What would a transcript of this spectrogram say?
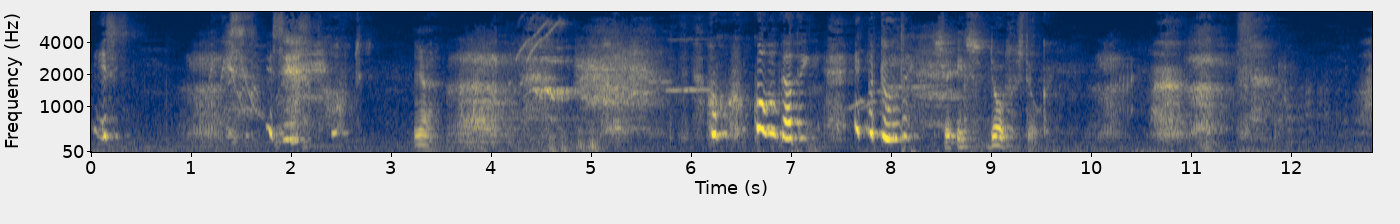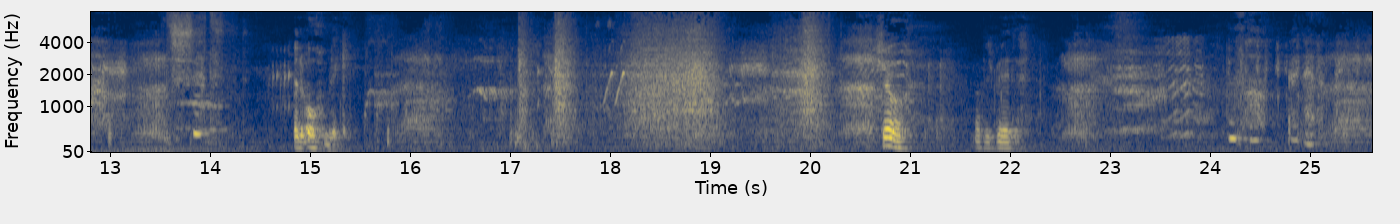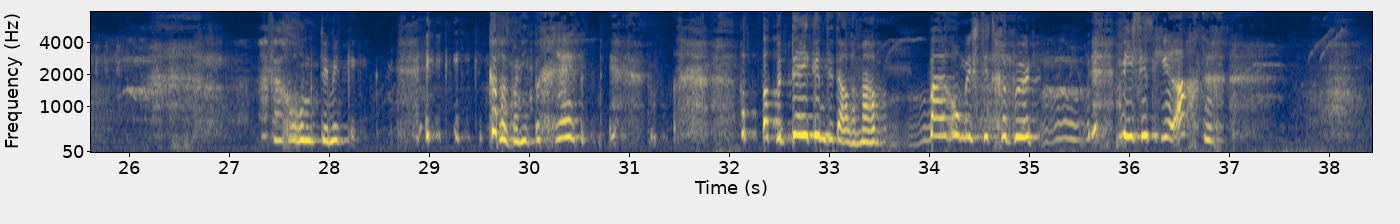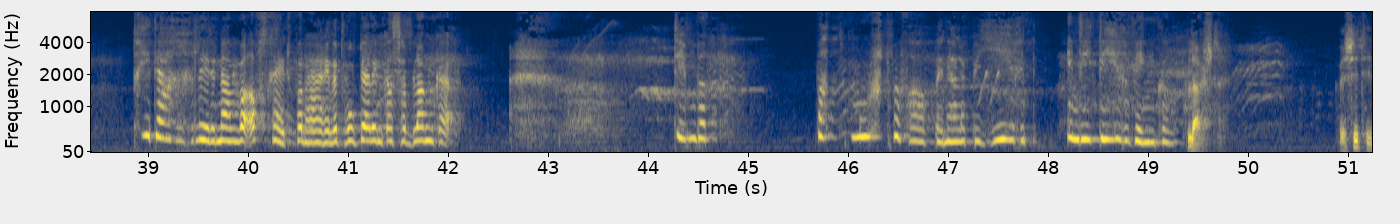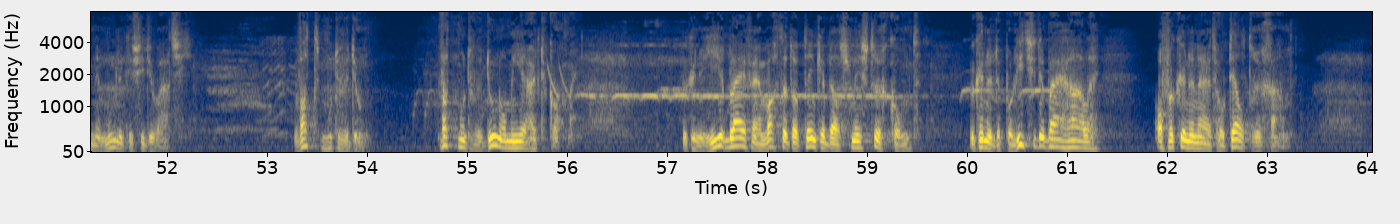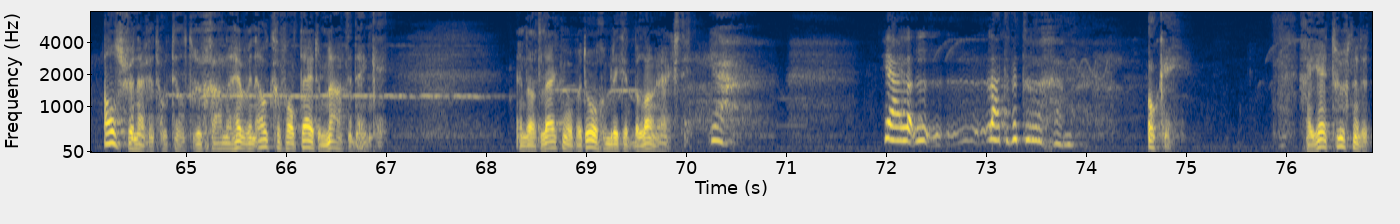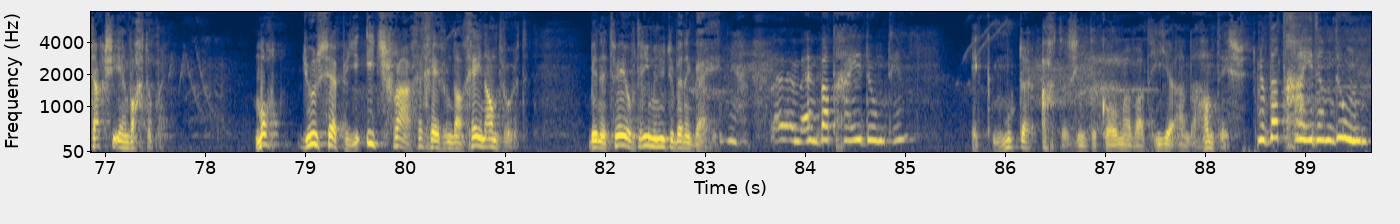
Is, is, is hij groot? Ja. Hoe, hoe komt dat? Ik, ik bedoel, Ze is doodgestoken. ontzettend. Een ogenblik. Zo, dat is beter. Mevrouw. Maar waarom, Tim? Ik, ik, kan het maar niet begrijpen. Wat, wat betekent dit allemaal? Waarom is dit gebeurd? Wie zit hierachter? Drie dagen geleden namen we afscheid van haar in het hotel in Casablanca. Tim, wat, wat moest mevrouw Penelope hier in, in die dierenwinkel? Luister. We zitten in een moeilijke situatie. Wat moeten we doen? Wat moeten we doen om hier uit te komen? We kunnen hier blijven en wachten tot Tinkerbell Smith terugkomt. We kunnen de politie erbij halen. Of we kunnen naar het hotel teruggaan. Als we naar het hotel teruggaan, dan hebben we in elk geval tijd om na te denken. En dat lijkt me op het ogenblik het belangrijkste. Ja. Ja, la- la- laten we teruggaan. Oké. Ga jij terug naar de taxi en wacht op me. Mocht Giuseppe je iets vragen, geef hem dan geen antwoord. Binnen twee of drie minuten ben ik bij je. Ja. En wat ga je doen, Tim? Ik moet erachter zien te komen wat hier aan de hand is. Wat ga je dan doen?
